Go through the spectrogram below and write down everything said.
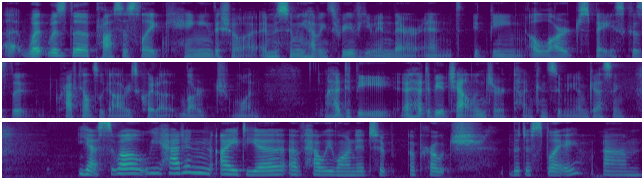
Uh, what was the process like hanging the show? I'm assuming having three of you in there and it being a large space because the Craft Council Gallery is quite a large one. It had to be it had to be a challenge or time consuming. I'm guessing. Yes. Well, we had an idea of how we wanted to approach the display. Um,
